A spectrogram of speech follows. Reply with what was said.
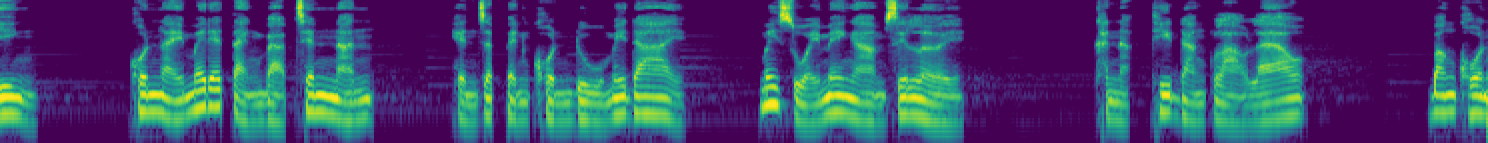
ยิ่ง คนไหนไม่ได้แต่งแบบเช่นนั้น เห็นจะเป็นคนดูไม่ได้ ไม่สวยไม่งามเสียเลย ขณะที่ดังกล่าวแล้ว บางคน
